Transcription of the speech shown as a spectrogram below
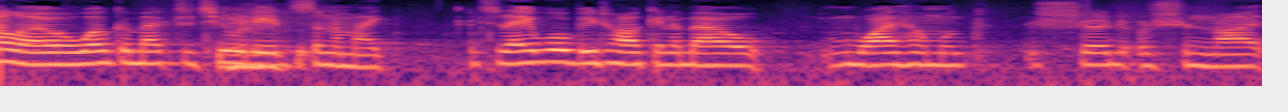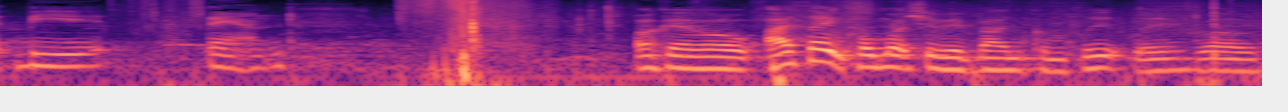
Hello, welcome back to Two Idiots and a Mic. Today we'll be talking about why homework should or should not be banned. Okay, well, I think homework should be banned completely. Well,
